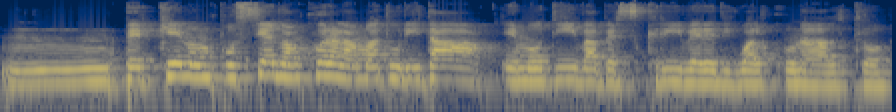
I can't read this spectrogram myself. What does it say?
mh, perché non possiedo ancora la maturità emotiva per scrivere di qualcun altro.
